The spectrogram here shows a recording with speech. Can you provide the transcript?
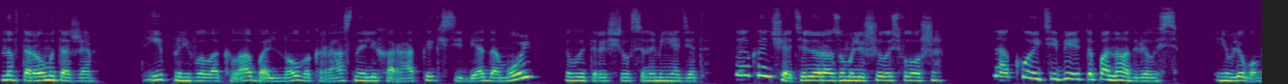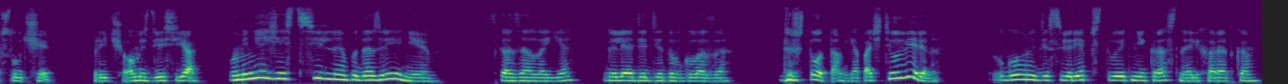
на втором этаже». «Ты приволокла больного красной лихорадкой к себе домой?» — вытаращился на меня дед. «Ты окончательно разума лишилась, Флоша. На кой тебе это понадобилось? И в любом случае, при чем здесь я?» «У меня есть сильное подозрение», — сказала я, глядя деду в глаза. «Да что там, я почти уверена. В городе свирепствует не красная лихорадка».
